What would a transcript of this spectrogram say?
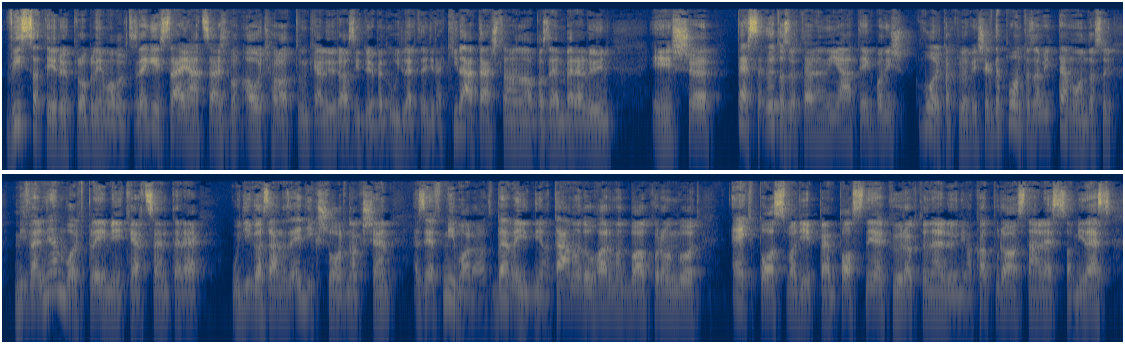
visszatérő probléma volt az egész rájátszásban, ahogy haladtunk előre az időben, úgy lett egyre kilátástalanabb az emberelőny, és persze 5 az 5 elleni játékban is voltak lövések, de pont az, amit te mondasz, hogy mivel nem volt playmaker centere úgy igazán az egyik sornak sem, ezért mi maradt? Bemeidni a támadó harmadba a korongot, egy passz, vagy éppen passz nélkül rögtön előni a kapura, aztán lesz, ami lesz,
